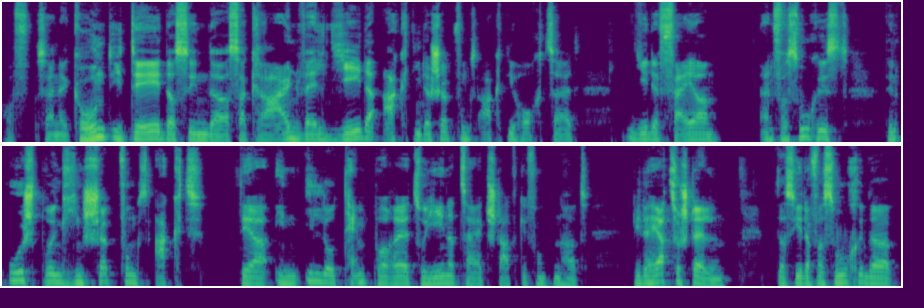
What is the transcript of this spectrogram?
auf seine Grundidee, dass in der sakralen Welt jeder Akt, jeder Schöpfungsakt, die Hochzeit, jede Feier ein Versuch ist, den ursprünglichen Schöpfungsakt, der in illo tempore zu jener Zeit stattgefunden hat, wiederherzustellen. Dass jeder Versuch in der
